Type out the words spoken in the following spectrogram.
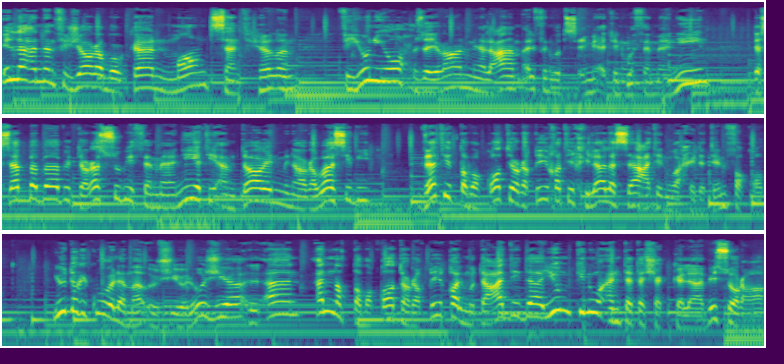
إلا أن انفجار بركان ماونت سانت هيلين في يونيو حزيران من العام 1980 تسبب بترسب ثمانية أمتار من الرواسب ذات الطبقات الرقيقة خلال ساعة واحدة فقط. يدرك علماء الجيولوجيا الآن أن الطبقات الرقيقة المتعددة يمكن أن تتشكل بسرعة.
